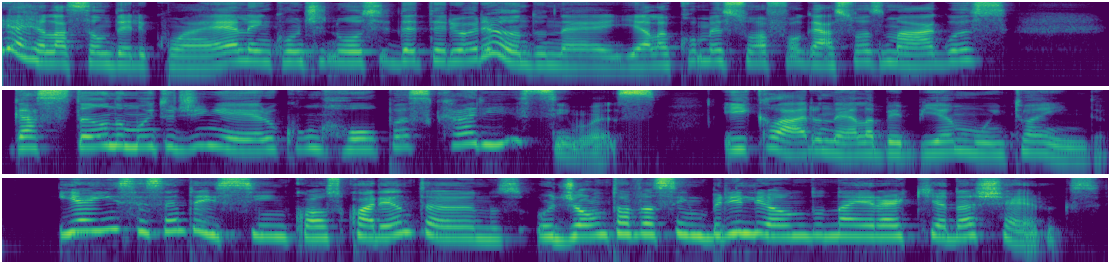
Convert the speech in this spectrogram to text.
E a relação dele com a Ellen continuou se deteriorando, né? E ela começou a afogar suas mágoas, gastando muito dinheiro com roupas caríssimas. E, claro, né, ela bebia muito ainda. E aí, em 65, aos 40 anos, o John estava assim brilhando na hierarquia da Xerox.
